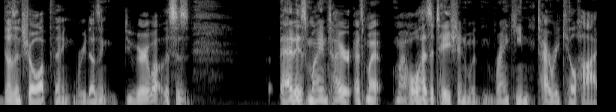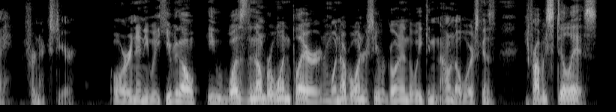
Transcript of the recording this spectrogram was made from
doesn't show up thing where he doesn't do very well. This is that is my entire that's my my whole hesitation with ranking Tyreek Hill high for next year or in any week, even though he was the number one player and one number one receiver going in the week. And I don't know where it's going to, he probably still is.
